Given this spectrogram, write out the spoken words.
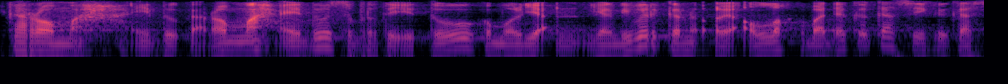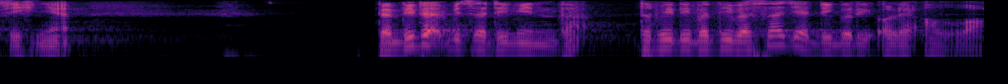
Karomah itu karomah itu seperti itu kemuliaan yang diberikan oleh Allah kepada kekasih-kekasihnya. Dan tidak bisa diminta, tapi tiba-tiba saja diberi oleh Allah.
